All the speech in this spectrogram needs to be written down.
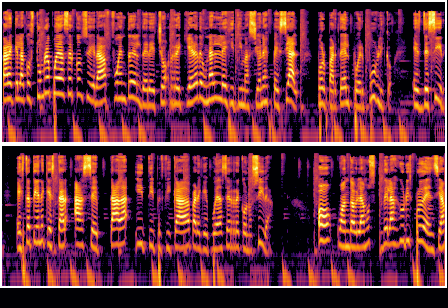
para que la costumbre pueda ser considerada fuente del derecho requiere de una legitimación especial por parte del poder público. Es decir, esta tiene que estar aceptada y tipificada para que pueda ser reconocida. O cuando hablamos de la jurisprudencia,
